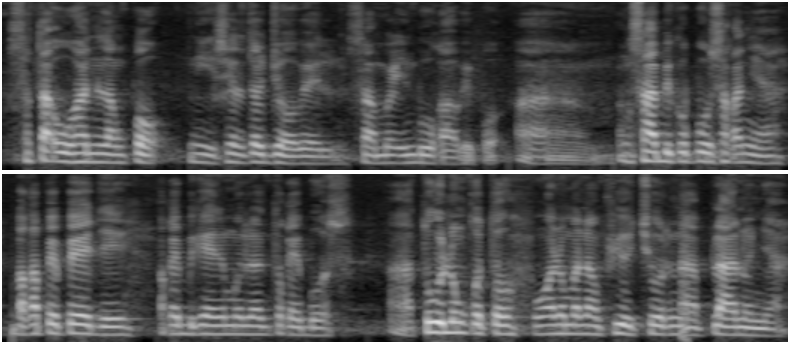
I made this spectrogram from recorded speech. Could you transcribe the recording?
sa tauhan lang po ni Senator Joel somewhere in Bukawi po. Ah, ang sabi ko po sa kanya, baka pe pwede, pakibigyan mo lang to kay boss. Ah, tulong ko to kung ano man ang future na plano niya.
